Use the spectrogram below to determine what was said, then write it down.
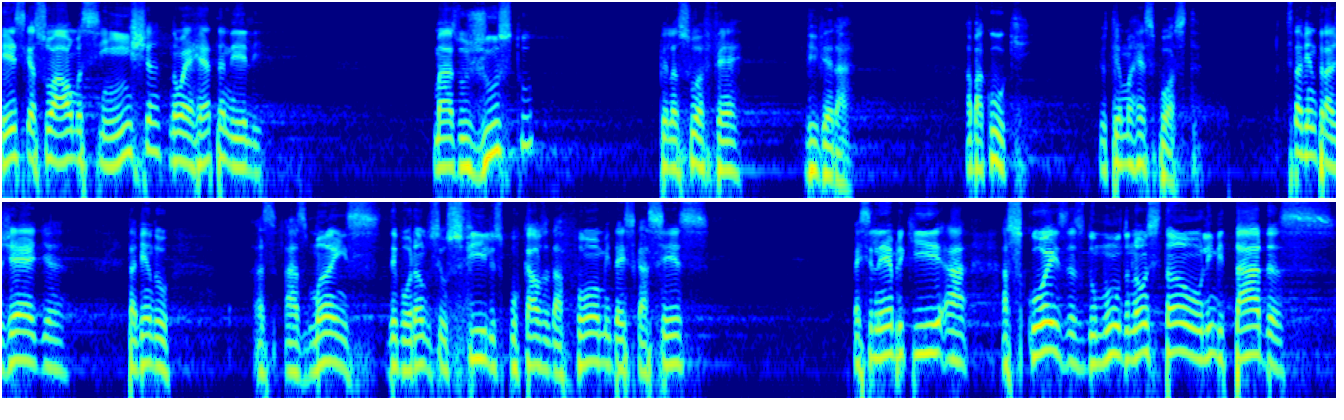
Eis que a sua alma se incha, não é reta nele, mas o justo, pela sua fé, viverá. Abacuque, eu tenho uma resposta. Você está vendo tragédia, está vendo as, as mães devorando seus filhos por causa da fome, da escassez. Mas se lembre que a, as coisas do mundo não estão limitadas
